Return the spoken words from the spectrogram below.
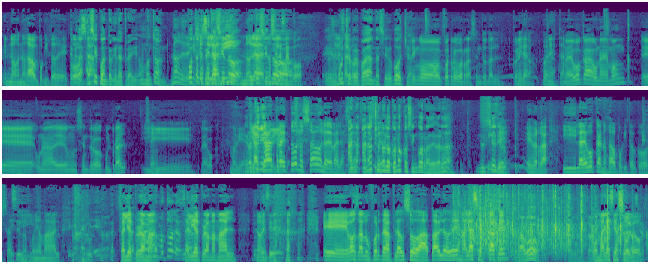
nos, nos daba un poquito de cosa. ¿Hace cuánto que la trae? Un montón. No, desde que yo se la di, no, la, no se la sacó. Eh, mucha propaganda, se bocha. Tengo cuatro gorras en total con esta. Con esta. Una de Boca, una de Monk, eh, una de un centro cultural y la de Boca. Muy bien. y acá trae todos los sábados la de Malasia. A, Nacho no lo conozco sin gorra, de verdad. ¿En serio? es verdad. Y la de Boca nos da un poquito de cosas, ¿viste? nos ponía mal. Salía el programa, salía el programa mal. No, mentira. eh, vamos a darle un fuerte aplauso a Pablo de Malasia Escape. Bravo. O Malasia Solo.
